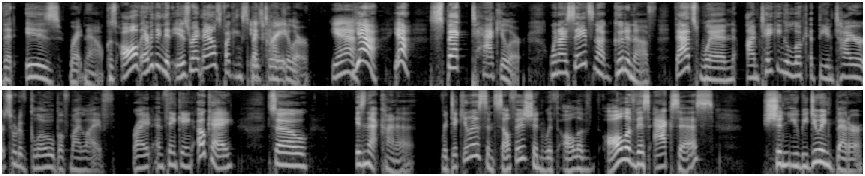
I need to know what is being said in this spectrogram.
that is right now because all everything that is right now is fucking spectacular. Yeah. Yeah, yeah, spectacular. When I say it's not good enough, that's when I'm taking a look at the entire sort of globe of my life, right? And thinking, okay, so isn't that kind of ridiculous and selfish and with all of all of this access, shouldn't you be doing better?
